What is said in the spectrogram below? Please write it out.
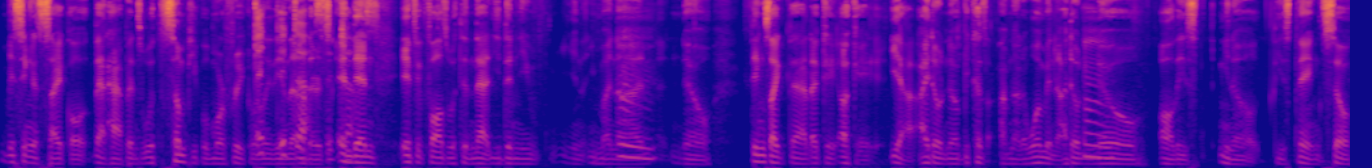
missing a cycle that happens with some people more frequently It- than it does, others, and then if it falls within that, you then you you, know, you might not Mm. know things like that. Okay, okay, yeah, I don't know because I'm not a woman. I don't Mm. know all these you know these things. So,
